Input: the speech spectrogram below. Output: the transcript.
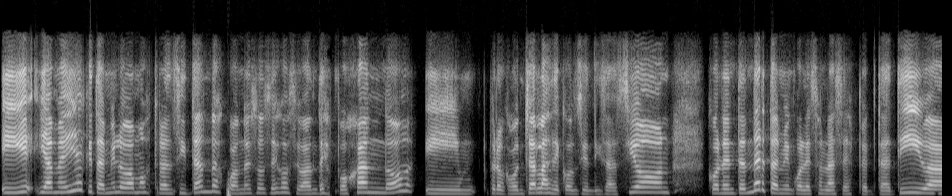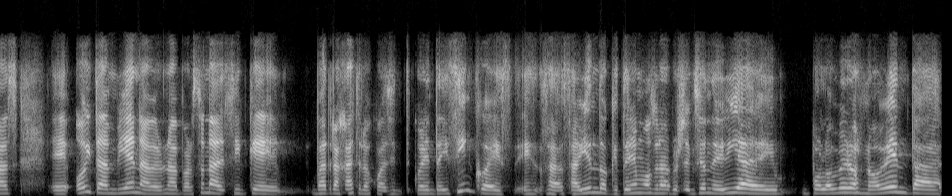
Y, y, a medida que también lo vamos transitando es cuando esos sesgos se van despojando, y, pero con charlas de concientización, con entender también cuáles son las expectativas. Eh, hoy también, a ver, una persona decir que va a trabajar hasta los 45, es, sabiendo que tenemos una proyección de vida de por lo menos 90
